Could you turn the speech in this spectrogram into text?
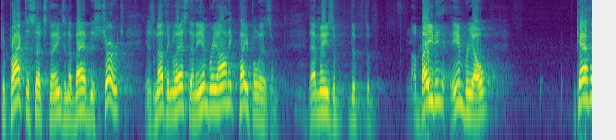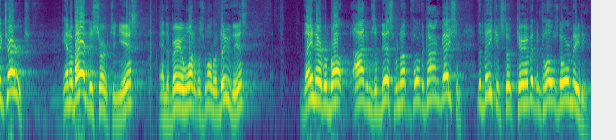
To practice such things in a Baptist church is nothing less than embryonic papalism. That means the, the, the, a baby embryo Catholic church in a Baptist church. And yes, and the very one that was going to do this, they never brought items of discipline up before the congregation. The deacons took care of it in closed door meeting.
